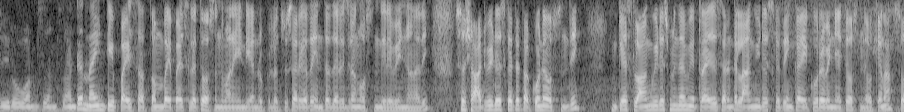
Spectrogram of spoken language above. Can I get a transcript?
zero one cents. అంటే నైంటీ పైసా తొంభై పైసలు అయితే వస్తుంది మన ఇండియన్ రూపీలో. చూసారు కదా ఎంత దరిద్రంగా వస్తుంది రెవెన్యూ అనేది. సో షార్ట్ వీడియోస్కి అయితే తక్కువనే వస్తుంది. ఇన్కేస్ లాంగ్ వీడియోస్ మీద మీరు ట్రై చేశారంటే లాంగ్ వీడియోస్కి అయితే ఇంకా ఎక్కువ రెవెన్యూ అయితే వస్తుంది ఓకేనా? సో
